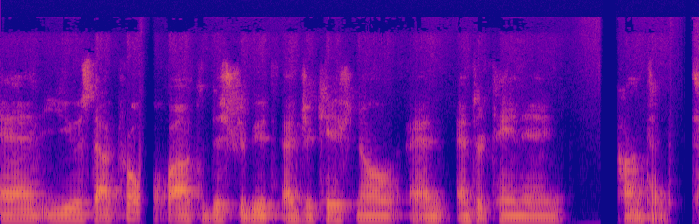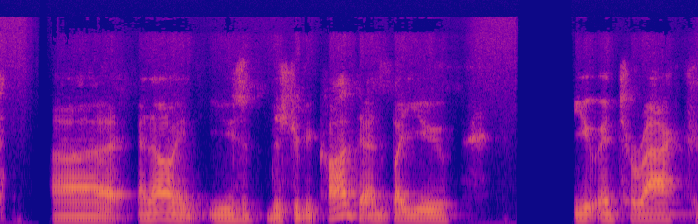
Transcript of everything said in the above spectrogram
and use that profile to distribute educational and entertaining content. Uh, and not only use it to distribute content, but you you interact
